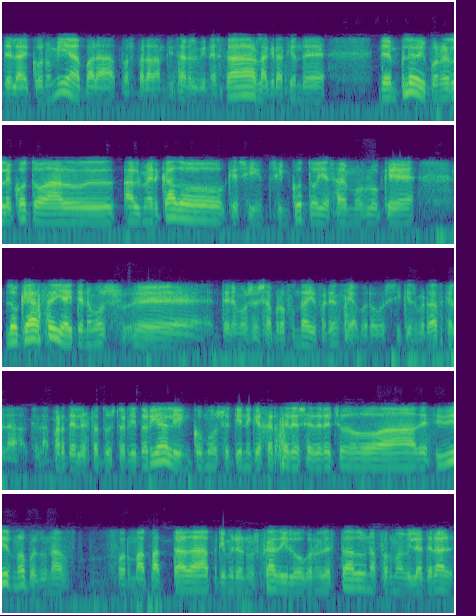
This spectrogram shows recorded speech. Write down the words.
de la economía para pues para garantizar el bienestar la creación de, de empleo y ponerle coto al, al mercado que sin, sin coto ya sabemos lo que lo que hace y ahí tenemos eh, tenemos esa profunda diferencia. Pero sí que es verdad que en la, que la parte del estatus territorial y en cómo se tiene que ejercer ese derecho a decidir no pues de una forma pactada primero en Euskadi y luego con el Estado una forma bilateral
